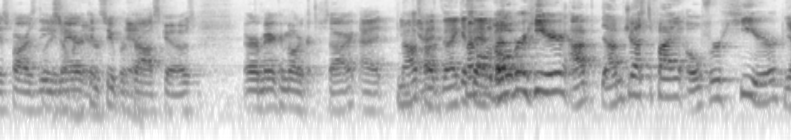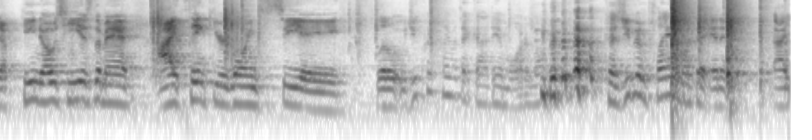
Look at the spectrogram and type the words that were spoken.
as far as the American. Supercross goes. Or American Motor. Sorry, I, No, I- fine. like I a said, little over here, I'm, I'm justifying it. Over here, Yep. he knows he is the man. I think you're going to see a little. Would you quit playing with that goddamn water bottle? Because you've been playing with it, and it, I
